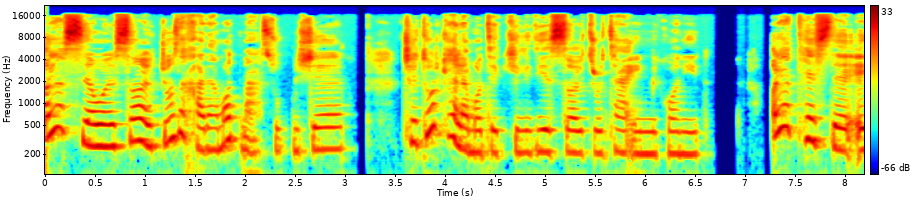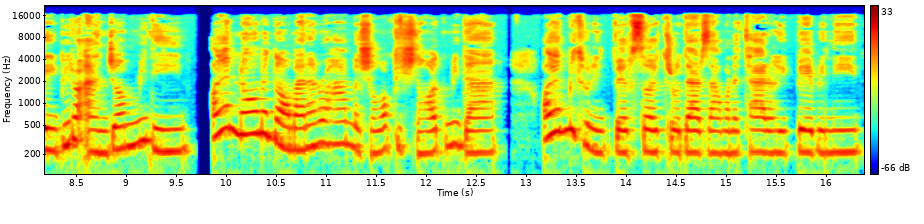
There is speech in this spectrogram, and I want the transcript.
آیا سئو سایت جز خدمات محسوب میشه؟ چطور کلمات کلیدی سایت رو تعیین می‌کنید؟ آیا تست بی رو انجام میدین؟ آیا نام دامنه رو هم به شما پیشنهاد میدن؟ آیا می‌تونید وبسایت رو در زمان طراحی ببینید؟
